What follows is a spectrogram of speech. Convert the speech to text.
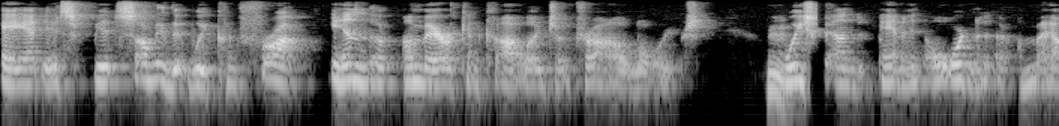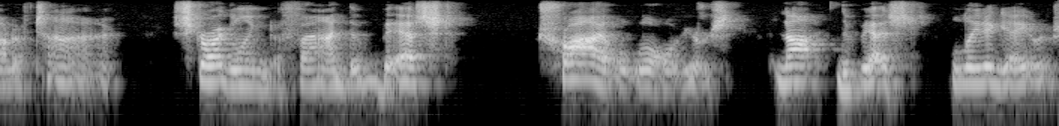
And it's it's something that we confront in the American College of Trial Lawyers. Hmm. We spend an inordinate amount of time struggling to find the best trial lawyers, not the best litigators,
